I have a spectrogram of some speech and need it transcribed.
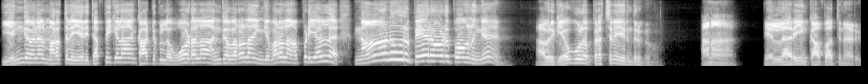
எங்க வேணாலும் மரத்துல ஏறி தப்பிக்கலாம் காட்டுக்குள்ள ஓடலாம் அங்க வரலாம் இங்க வரலாம் அப்படி அல்ல. நானூறு பேரோடு போகணுங்க. அவருக்கு எவ்வளவு பிரச்சனை இருந்திருக்கும். ஆனா எல்லாரையும் காப்பாத்தினாரு.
